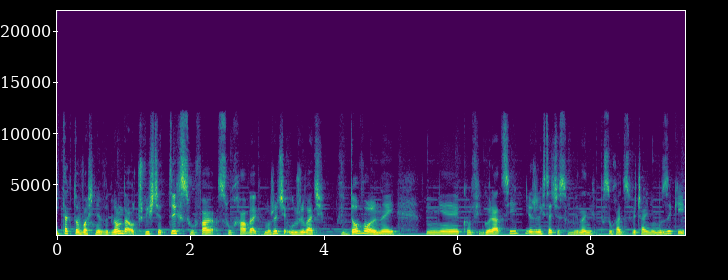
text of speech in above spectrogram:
i tak to właśnie wygląda. Oczywiście tych słuchawek możecie używać w dowolnej konfiguracji, jeżeli chcecie sobie na nich posłuchać zwyczajnie muzyki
